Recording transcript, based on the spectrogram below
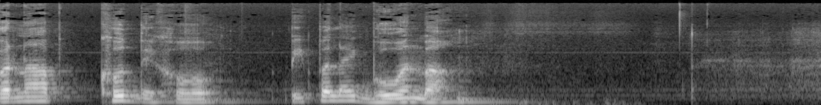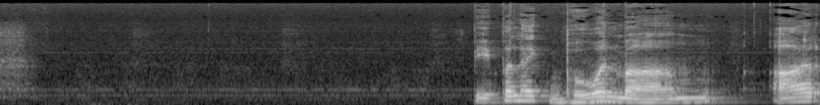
वरना आप खुद देखो people like Bhuvan Bam people like Bhuvan Bam or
